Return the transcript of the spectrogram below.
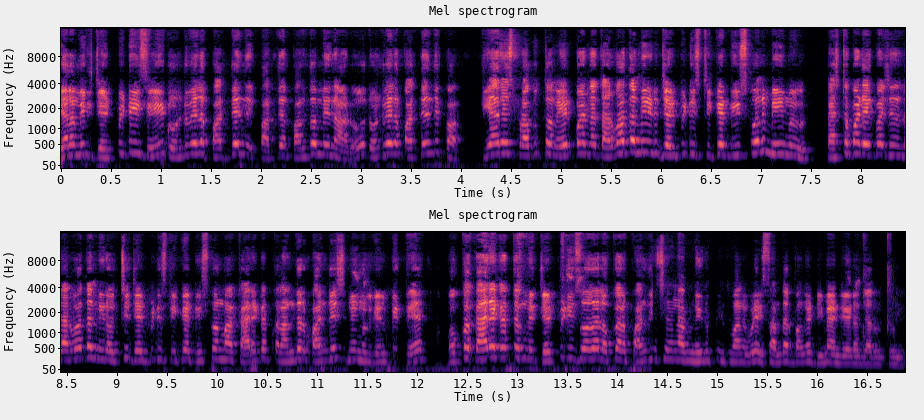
ఇలా మీకు జడ్పీటీసీ రెండు వేల పద్దెనిమిది పద్దె పంతొమ్మిది నాడు రెండు వేల పద్దెనిమిది టీఆర్ఎస్ ప్రభుత్వం ఏర్పడిన తర్వాత మీరు జడ్పీటీసీ టికెట్ తీసుకొని మేము కష్టపడి ఏర్పడిన తర్వాత మీరు వచ్చి జడ్పీటీసీ టికెట్ తీసుకొని మా కార్యకర్తలు అందరూ పనిచేసి మిమ్మల్ని గెలిపితే ఒక్క కార్యకర్తకు మీరు జెడ్పీటీ సోదాలు ఒక్కరు పనిచేసిన నాకు నిరూపించమని కూడా ఈ సందర్భంగా డిమాండ్ చేయడం జరుగుతుంది.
